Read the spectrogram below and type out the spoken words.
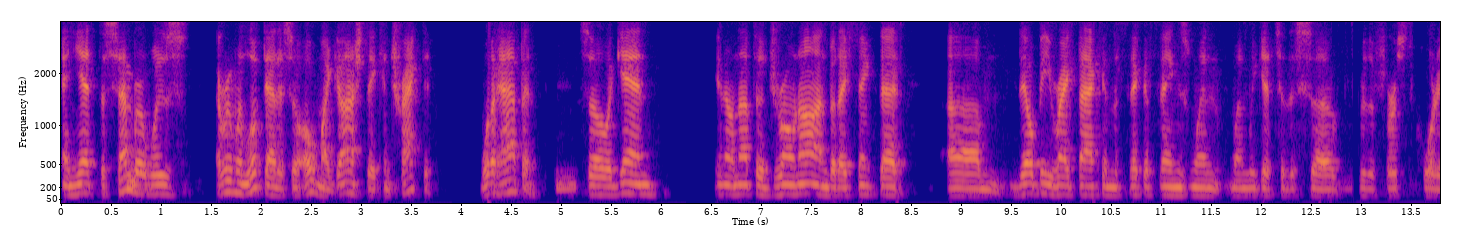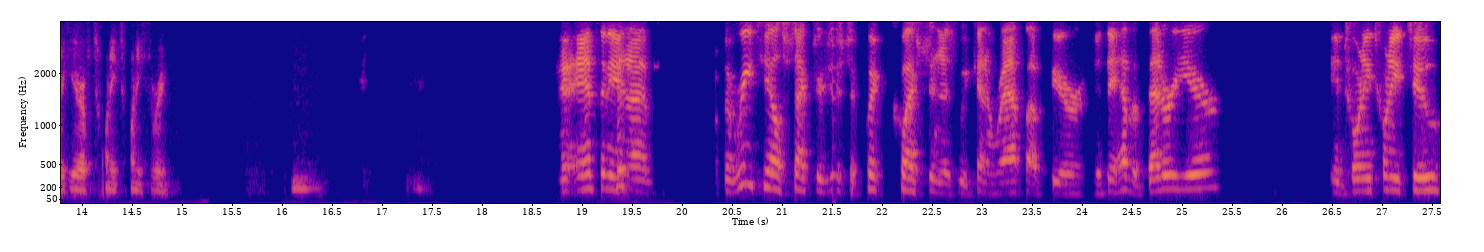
And yet December was, everyone looked at it, so, oh my gosh, they contracted. What happened? Mm-hmm. So again, you know, not to drone on, but I think that um, they'll be right back in the thick of things when when we get to this uh, for the first quarter here of 2023. Anthony, uh, the retail sector, just a quick question as we kind of wrap up here. Did they have a better year in 2022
